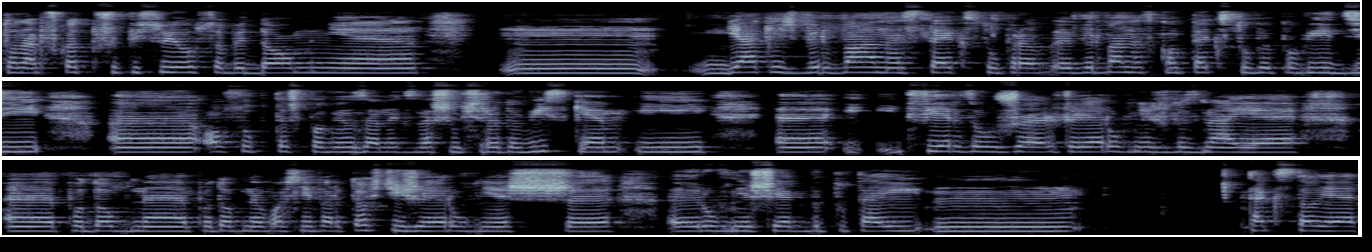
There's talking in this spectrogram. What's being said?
to na przykład przypisują sobie do mnie mm, jakieś wyrwane z tekstu, wyrwane z kontekstu wypowiedzi e, osób też powiązanych z naszym środowiskiem i, e, i, i twierdzą, że, że ja również wyznaję e, podobne, podobne właśnie wartości, że ja również, również jakby tutaj mm, tak stoję,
